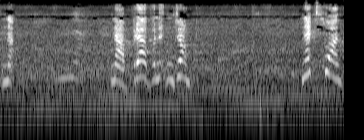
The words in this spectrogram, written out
Now, now, grab let and jump. Next one.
